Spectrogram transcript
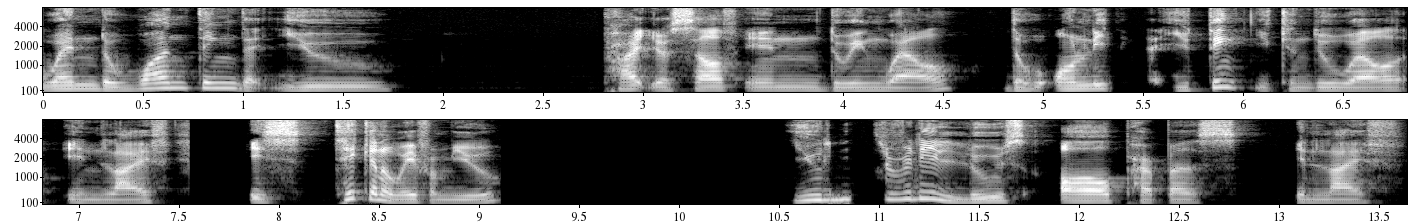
when the one thing that you pride yourself in doing well, the only thing that you think you can do well in life is taken away from you, you literally lose all purpose in life.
